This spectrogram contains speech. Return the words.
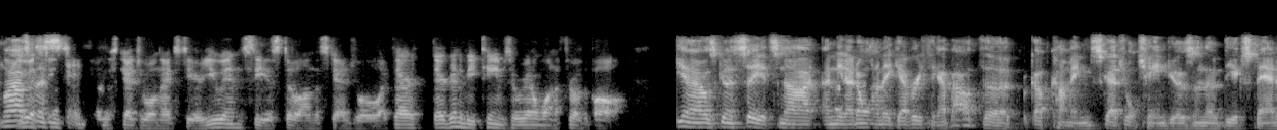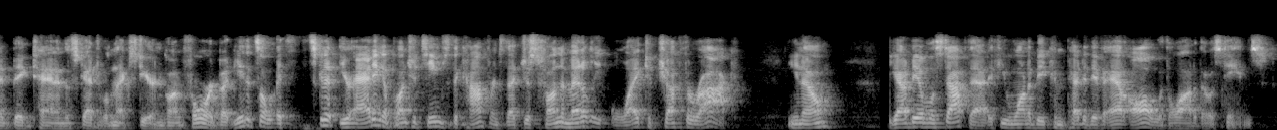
well, USC on the schedule next year. UNC is still on the schedule. Like they're they're going to be teams who are going to want to throw the ball. Yeah, I was going to say it's not. I mean, I don't want to make everything about the upcoming schedule changes and the, the expanded Big Ten and the schedule next year and going forward. But yeah, it's a, it's, it's gonna. You're adding a bunch of teams to the conference that just fundamentally like to chuck the rock. You know, you got to be able to stop that if you want to be competitive at all with a lot of those teams.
